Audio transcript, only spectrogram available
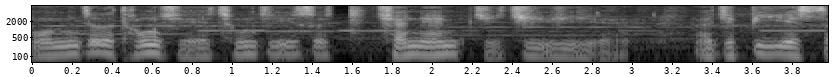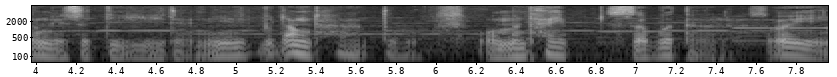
我们这个同学成绩是全年级第一的。而且毕业生也是第一的，你不让他读，我们太舍不得了。所以，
